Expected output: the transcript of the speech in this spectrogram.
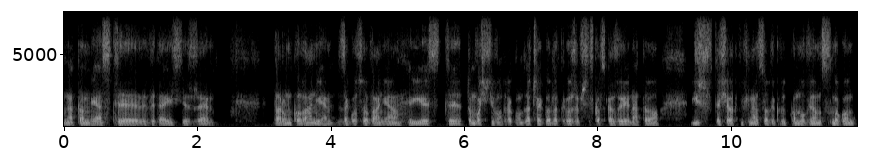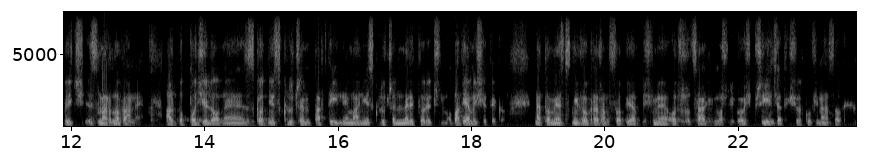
Natomiast wydaje się, że warunkowanie zagłosowania jest y, tą właściwą drogą. Dlaczego? Dlatego, że wszystko wskazuje na to, iż te środki finansowe, krótko mówiąc, mogą być zmarnowane albo podzielone zgodnie z kluczem partyjnym, a nie z kluczem merytorycznym. Obawiamy się tego. Natomiast nie wyobrażam sobie, abyśmy odrzucali możliwość przyjęcia tych środków finansowych.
